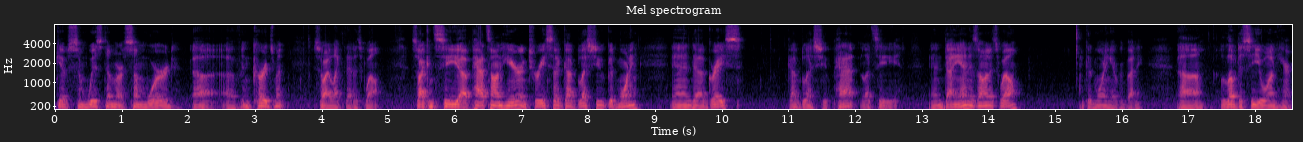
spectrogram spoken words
gives some wisdom or some word uh, of encouragement. So I like that as well. So I can see uh, Pat's on here and Teresa, God bless you. Good morning. And uh, Grace, God bless you. Pat, let's see. And Diane is on as well. Good morning, everybody. Uh, love to see you on here.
